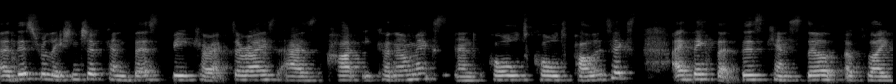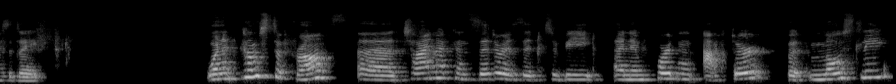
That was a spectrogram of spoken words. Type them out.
uh, this relationship can best be characterized as hot economics and cold, cold politics. I think that this can still apply today. When it comes to France, uh, China considers it to be an important actor, but mostly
